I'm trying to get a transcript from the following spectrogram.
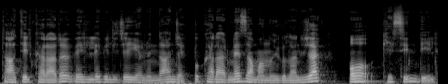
tatil kararı verilebileceği yönünde. Ancak bu karar ne zaman uygulanacak o kesin değil.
